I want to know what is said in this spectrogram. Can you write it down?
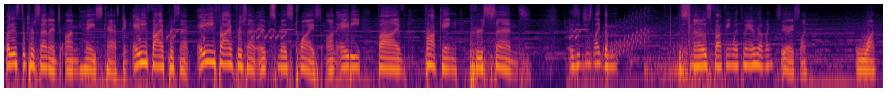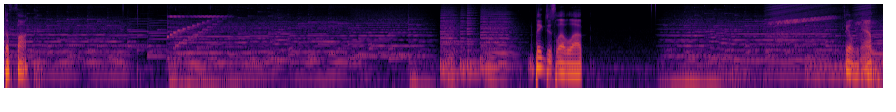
What is the percentage on haste casting? 85%. 85%. It's missed twice on 85 fucking percent. Is it just like the the snow's fucking with me or something? Seriously. What the fuck? Pig just level up. Kill me now.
